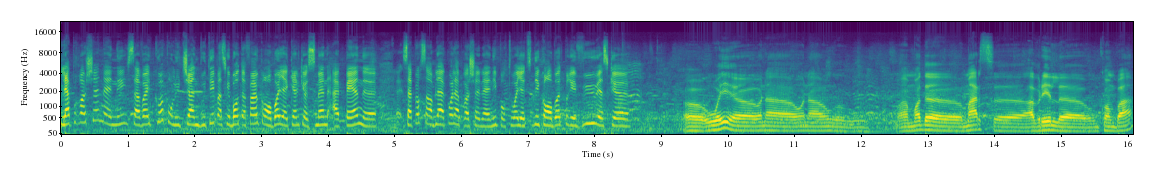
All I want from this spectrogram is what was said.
La prochaine année, ça va être quoi pour Lucian Bouté? Parce que bon, tu as fait un combat il y a quelques semaines à peine. Euh, ça peut ressembler à quoi la prochaine année pour toi? Y a-t-il des combats de prévus? Est-ce que. Euh, oui, on a, on a en mois de mars, euh, avril, euh, un combat.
